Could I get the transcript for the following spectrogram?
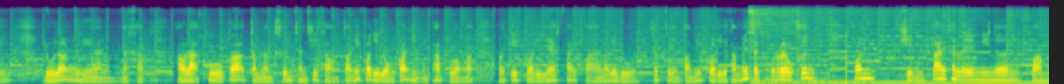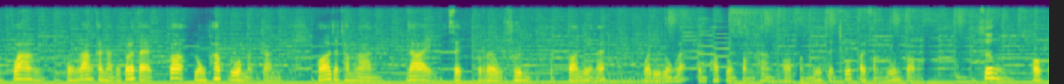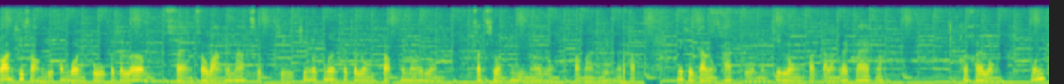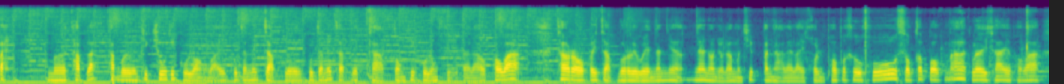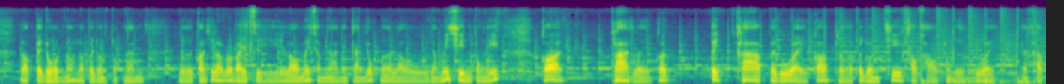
ดูแล้วเนียนนะครับ เอาละครูก็กำลังขึ้นชั้นที่ 2 ตอนนี้ครัวดีลงก้อนหินเป็นภาพรวมเนาะเมื่อกี้ครัวดีแยกซ้ายขวาเราได้ดูชัดเจนตอนนี้ครัวดีจะทำให้เสร็จเร็วขึ้นก้อนหินใต้ทะเลมีเนินความกว้างโครงล่างขนาดไหนก็แล้วแต่ก็ลงภาพรวมเหมือนกัน เพราะจะทำงานได้เสร็จเร็วขึ้น ตอนนี้เห็นไหม วาดีลงแล้วเป็นภาพรวมสองข้าง พอฝั่งนี้เสร็จทุบไปฝั่งนู้นต่อ ซึ่งพอก้อนที่ 2 อยู่ข้างบนครูก็จะเริ่มแสงสว่างให้มากสุดสีที่มืดๆก็จะลงปรับให้น้อยลง สัดส่วนให้มีน้อยลงประมาณนี้นะครับ นี่คือการลงภาพรวมเหมือนที่ลงปากการังแรกๆเนาะค่อยๆลงหมุนไปเมอทับและทับบริเวณทิชชู่ที่ครูลองไว้ครูจะไม่จับเลยครูจะไม่จับเด็ดขาดตรงที่ครูลงสีไปแล้ว เพราะว่า ถ้าเราไปจับบริเวณนั้นเนี่ยแน่นอนอยู่แล้วเหมือนที่ปัญหาหลาย ๆ คนพบก็คือครูสกปรกมากเลยใช่ เพราะว่าเราไปโดนเนาะเราไปโดนตรงนั้น หรือตอนที่เราระบายสีเราไม่ชำนาญในการยกมือเรายังไม่ชินตรงนี้ ก็พลาดเลยก็ติดคราบไปด้วย ก็เผลอไปโดนที่ขาวๆตรงอื่นด้วยนะครับ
